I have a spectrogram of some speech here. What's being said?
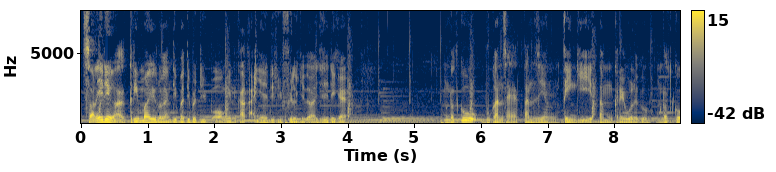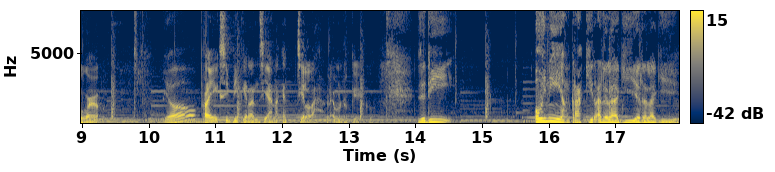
Soalnya dia nggak terima gitu kan tiba-tiba dibohongin kakaknya di reveal gitu aja. Jadi kayak menurutku bukan setan sih yang tinggi hitam kriwul itu. Menurutku kayak ya proyeksi pikiran si anak kecil lah menurutku jadi oh ini yang terakhir. Ada lagi ada lagi.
